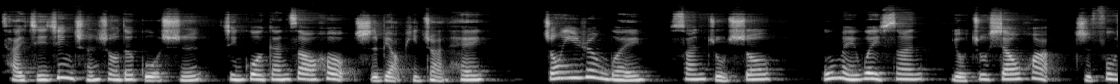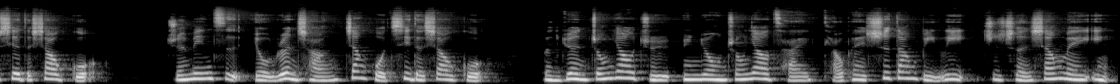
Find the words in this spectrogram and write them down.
采集近成熟的果实，经过干燥后使表皮转黑。中医认为酸主收，乌梅味酸，有助消化、止腹泻的效果。决明子有润肠、降火气的效果。本院中药局运用中药材调配适当比例，制成香梅饮、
